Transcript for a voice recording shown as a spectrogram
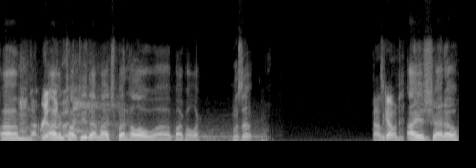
Um, Not really, I haven't but- talked to you that much, but hello, uh, bipolar. What's up? How's it going? I is Shadow.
